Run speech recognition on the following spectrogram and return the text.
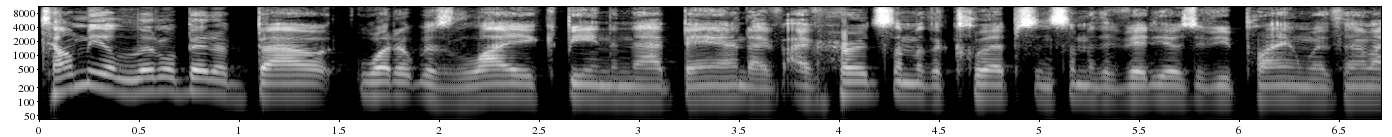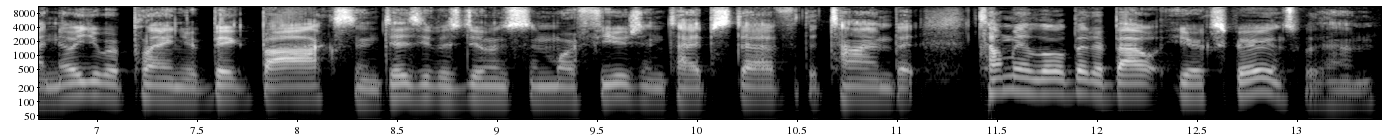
tell me a little bit about what it was like being in that band. I've, I've heard some of the clips and some of the videos of you playing with him. I know you were playing your big box and Dizzy was doing some more fusion type stuff at the time, but tell me a little bit about your experience with him.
